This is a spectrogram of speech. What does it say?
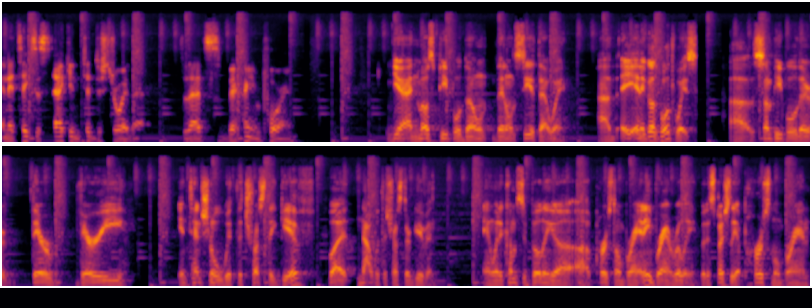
and it takes a second to destroy that. So that's very important. Yeah and most people don't they don't see it that way. Uh, and it goes both ways. Uh, some people they're they're very intentional with the trust they give, but not with the trust they're given. And when it comes to building a, a personal brand, any brand really, but especially a personal brand,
